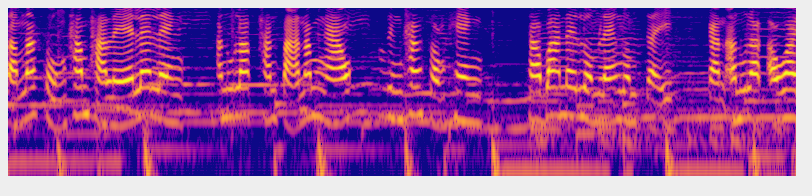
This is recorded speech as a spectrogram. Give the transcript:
สำนักสงฆ์ถ้ำผาแลและแหล่งอนุรักษ์พันธุ์ป่าน้ำเงาซึ่งทั้งสองแห่ง ชาวบ้านได้รวมแรงรวมใจการอนุรักษ์เอาไว้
